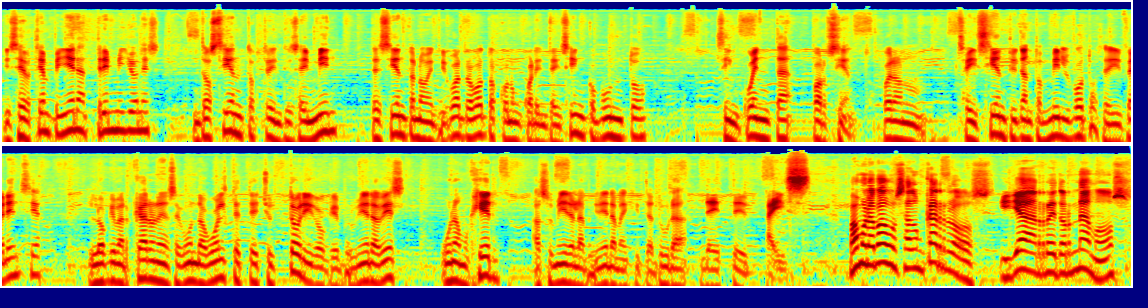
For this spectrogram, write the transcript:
y Sebastián Piñera 3.236.394 votos con un 45.50%. Fueron 600 y tantos mil votos de diferencia, lo que marcaron en segunda vuelta este hecho histórico que por primera vez una mujer asumiera la primera magistratura de este país. Vamos a la pausa, don Carlos, y ya retornamos.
